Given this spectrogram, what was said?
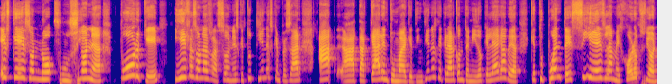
es que eso no funciona porque y esas son las razones que tú tienes que empezar a, atacar en tu marketing. Tienes que crear contenido que le haga ver que tu puente sí es la mejor opción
